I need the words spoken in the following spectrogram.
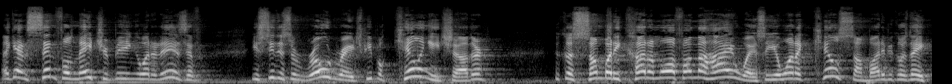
Again, sinful nature being what it is, if you see this road rage, people killing each other because somebody cut them off on the highway. So you want to kill somebody because they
